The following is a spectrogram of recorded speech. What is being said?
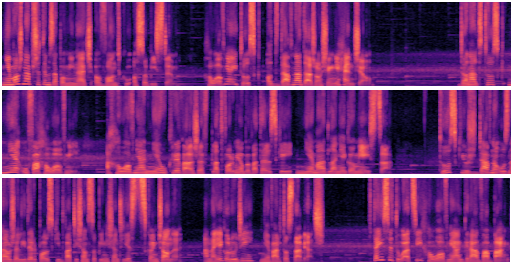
Nie można przy tym zapominać o wątku osobistym. Hołownia i Tusk od dawna darzą się niechęcią. Donald Tusk nie ufa Hołowni, a Hołownia nie ukrywa, że w Platformie Obywatelskiej nie ma dla niego miejsca. Tusk już dawno uznał, że lider Polski 2050 jest skończony, a na jego ludzi nie warto stawiać. W tej sytuacji Hołownia gra bank,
